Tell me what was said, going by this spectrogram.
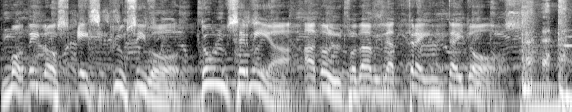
Modelos exclusivos. Dulce Mía. Adolfo Dávila 32.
